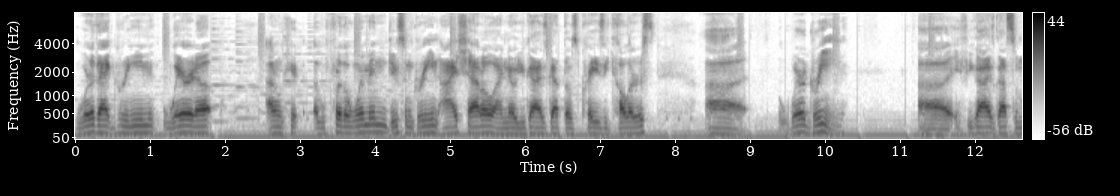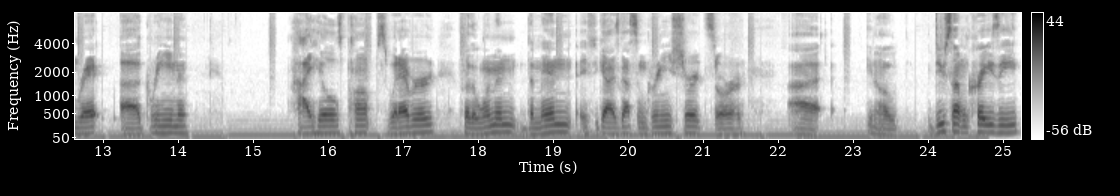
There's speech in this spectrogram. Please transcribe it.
wear that green, wear it up. I don't care. Uh, for the women, do some green eyeshadow. I know you guys got those crazy colors. Uh, wear green. Uh, if you guys got some red, uh, green high heels, pumps, whatever. For the women, the men, if you guys got some green shirts or, uh, you know, do something crazy.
